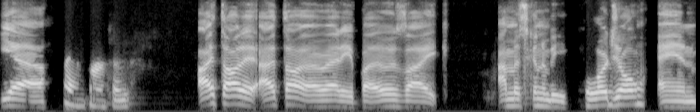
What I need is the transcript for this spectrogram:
Yeah, Same person. I thought it. I thought it already, but it was like I'm just gonna be cordial and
